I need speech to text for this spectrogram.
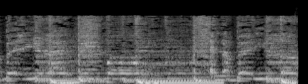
I bet your life.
